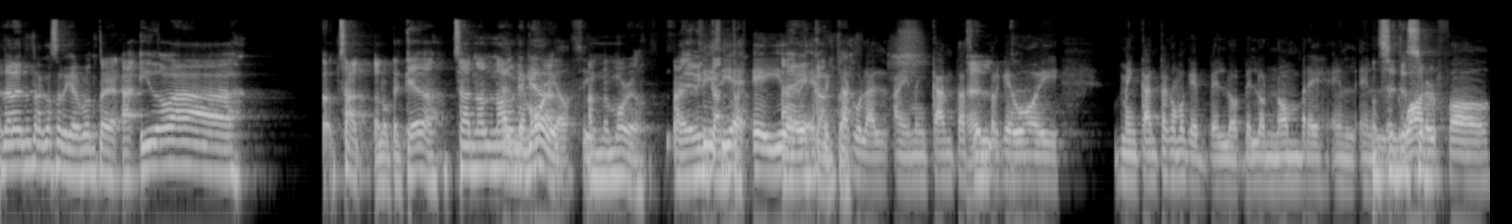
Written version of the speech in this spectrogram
dale otra cosa que quiero preguntar. ¿Ha ido a. O sea, a lo que queda? O sea, no, no Al lo que memorial, queda, sí. Al memorial. A mí me Sí, sí, encanta. he, he ido, a mí me es espectacular. A mí me encanta El- siempre que voy. Me encanta como que ver los, ver los nombres en, en el sitio súper- waterfall.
